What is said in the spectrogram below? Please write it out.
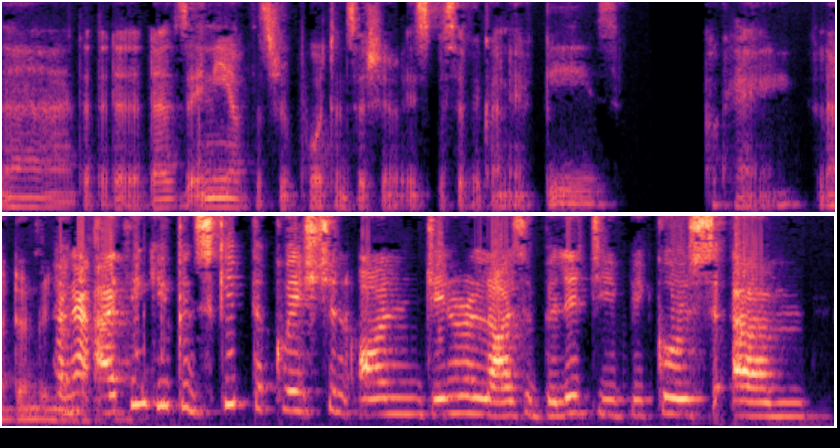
uh, da, da, da, does any of this report and social is specific on FBs? Okay, I don't really. And I think you can skip the question on generalizability because um,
